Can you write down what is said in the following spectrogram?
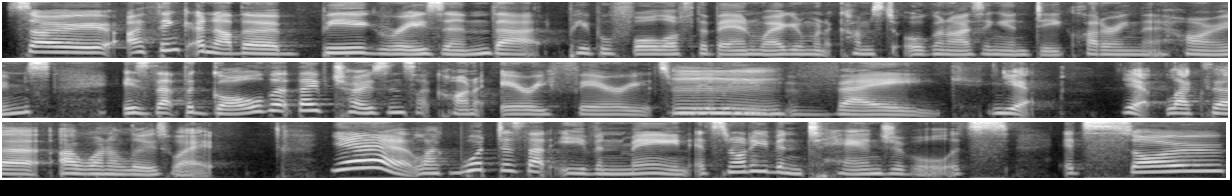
So I think another big reason that people fall off the bandwagon when it comes to organizing and decluttering their homes is that the goal that they've chosen is like kind of airy fairy. It's really mm. vague. Yeah. Yeah. Like the I want to lose weight. Yeah, like what does that even mean? It's not even tangible. It's it's so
